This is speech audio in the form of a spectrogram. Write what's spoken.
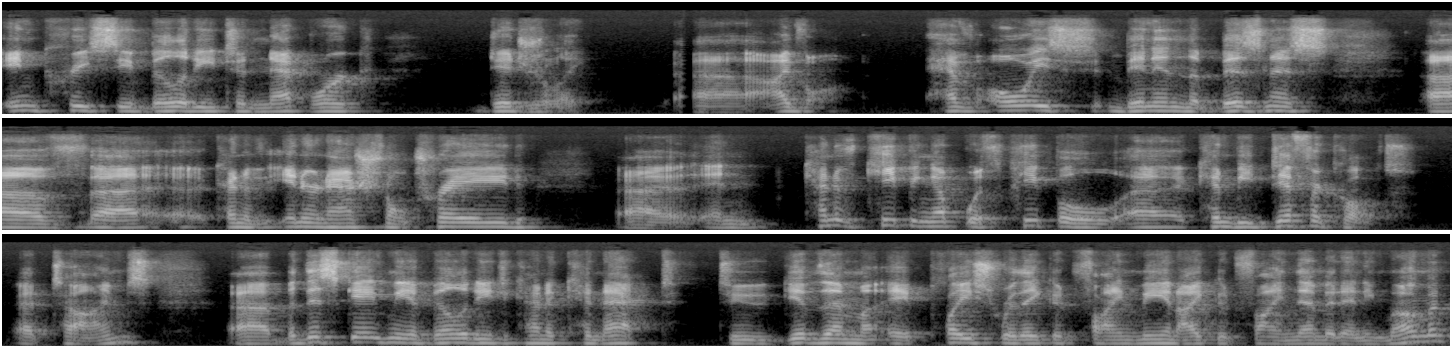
increase the ability to network digitally. Uh, I've have always been in the business of uh, kind of international trade uh, and kind of keeping up with people uh, can be difficult at times. but this gave me ability to kind of connect to give them a place where they could find me and I could find them at any moment.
